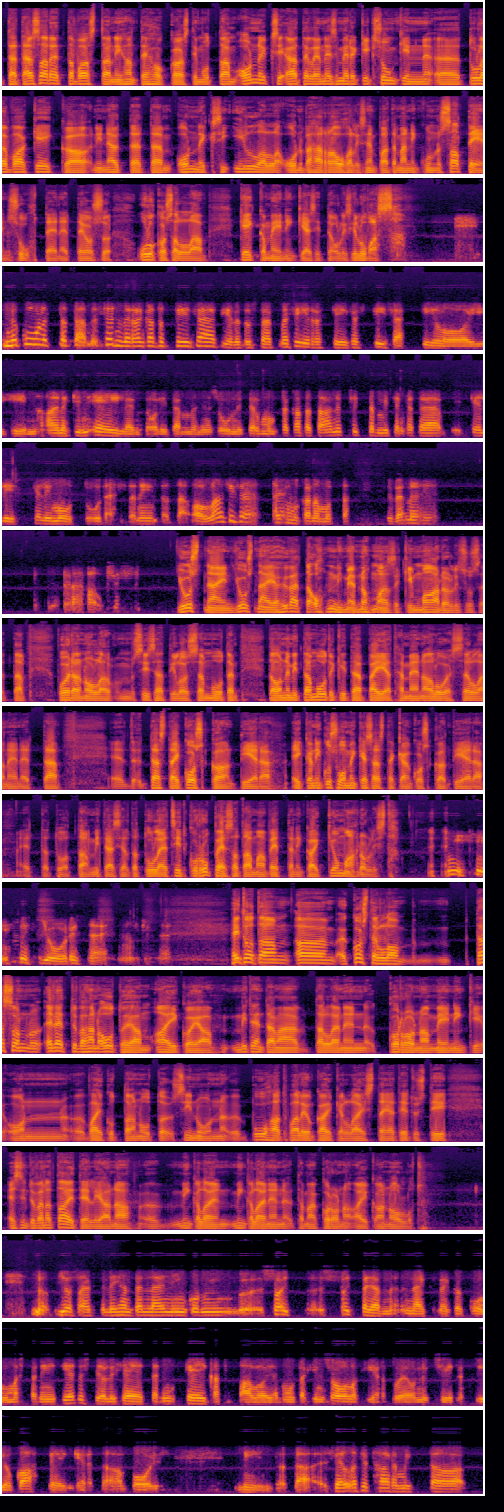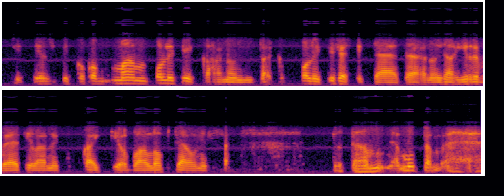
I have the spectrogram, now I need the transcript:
tätä sadetta vastaan ihan tehokkaasti, mutta onneksi ajatellen esimerkiksi sunkin tulevaa keikkaa, niin näyttää, että onneksi illalla on vähän rauhallisempaa tämän niin kuin sateen suhteen, että jos ulkosalla keikkameininkiä sitten olisi luvassa. No kuule, tota, sen verran katsottiin säätiedotusta, että me siirrettiin se sisätiloihin. Ainakin eilen oli tämmöinen suunnitelma, mutta katsotaan nyt sitten, miten tämä keli, keli muuttuu tässä. Niin tota, ollaan sisällä mukana, mutta hyvä menee Just näin, just näin. Ja hyvä, että on nimenomaan sekin mahdollisuus, että voidaan olla sisätiloissa muuten. Tämä on nimittäin muutenkin tämä päijät alue sellainen, että tästä ei koskaan tiedä, eikä niin kuin Suomen kesästäkään koskaan tiedä, että tuota, mitä sieltä tulee. Sitten kun rupeaa satamaan vettä, niin kaikki on mahdollista. Juuri näin. Hei tuota, äh, Kostello, tässä on eletty vähän outoja aikoja. Miten tämä tällainen koronameininki on vaikuttanut sinun? Puuhaat paljon kaikenlaista ja tietysti esiintyvänä taiteilijana, minkälainen, minkälainen tämä korona-aika on ollut? No, jos ajattelee ihan tällainen niin kuin soit, soittajan näkökulmasta, niin tietysti oli se, että niin keikat palo ja muutakin soolokiertue on nyt siirretty jo kahteen kertaan pois. Niin tota, sellaiset harmittaa sitten tietysti koko maan politiikkahan on, tai poliittisesti tämä, tämähän on ihan hirveä tilanne, kun kaikki on vaan lockdownissa. Tota, mutta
